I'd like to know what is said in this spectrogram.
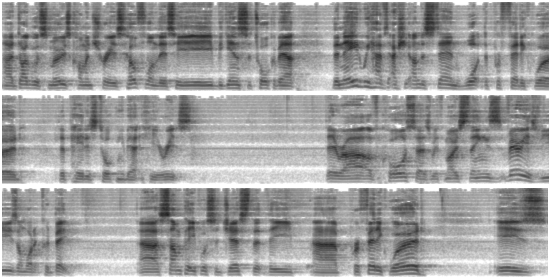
Uh, Douglas Moo's commentary is helpful on this. He begins to talk about the need we have to actually understand what the prophetic word that Peter's talking about here is. There are, of course, as with most things, various views on what it could be. Uh, some people suggest that the uh, prophetic word is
